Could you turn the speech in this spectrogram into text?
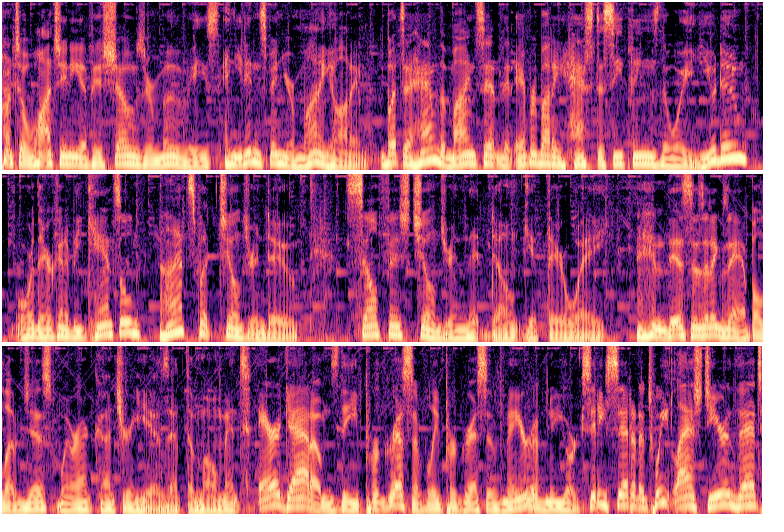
not to watch any of his shows or movies, and you didn't spend your money on him. But to have the mindset that everybody has to see things the way you do, or they're going to be canceled, that's what children do. Selfish children that don't get their way. And this is an example of just where our country is at the moment. Eric Adams, the progressively progressive mayor of New York City, said in a tweet last year that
